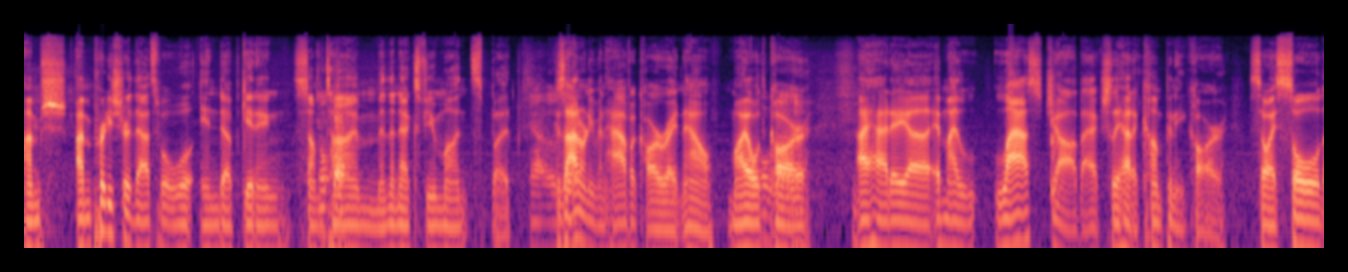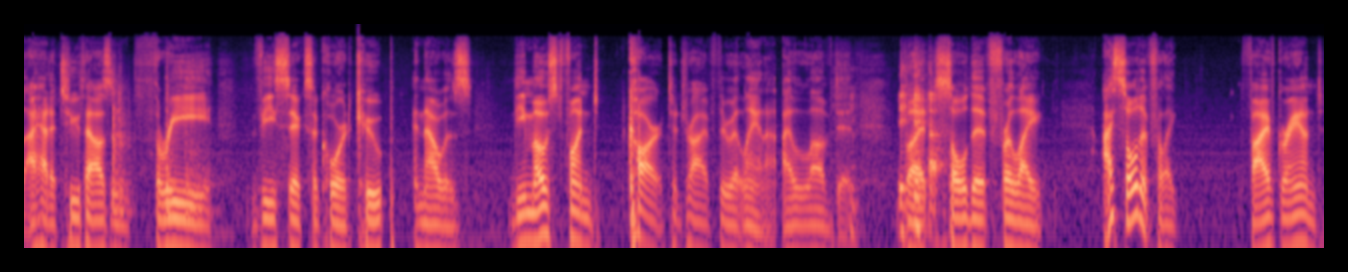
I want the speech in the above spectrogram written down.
I'm sh- I'm pretty sure that's what we'll end up getting sometime in the next few months. But because are- I don't even have a car right now, my old Oh, car. really? I had a uh, at my last job. I actually had a company car, so I sold. I had a 2003 V6 Accord Coupe, and that was the most fun car to drive through Atlanta. I loved it, but Yeah. sold it for like, I sold it for like five grand,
